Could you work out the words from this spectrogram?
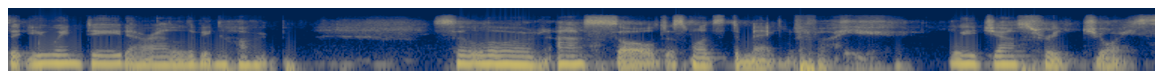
That you indeed are our living hope. So, Lord, our soul just wants to magnify you. We just rejoice.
